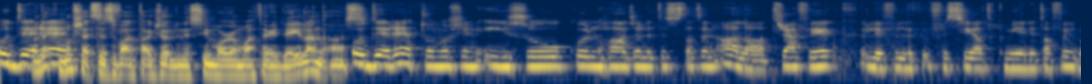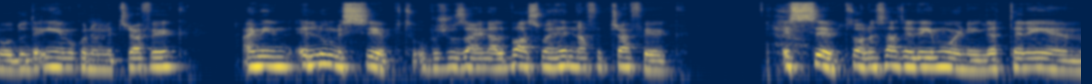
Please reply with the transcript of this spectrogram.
U dirett. Mhux qed tiżvantaġġa lin nies li jmorru Mater Dei lanqas. U dirett u mhux inqisu kull ħaġa li tista' tinqala', traffic li fis-siegħat kmieni ta' filgħodu dejjem ikun hemm it-traffic, I mean, illum is-Sibt u biex użajna l-bus weħilna fit-traffic. Is-Sibt on a Saturday morning at 10 a.m.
